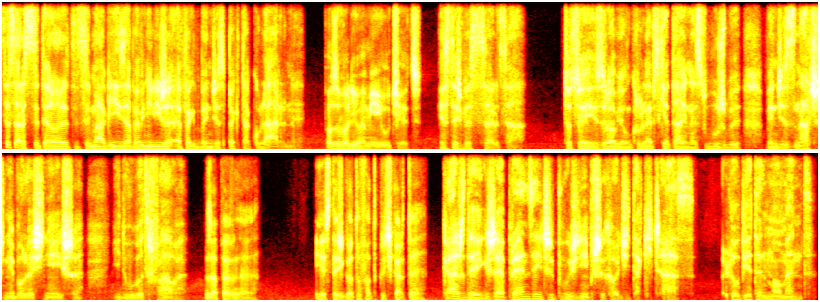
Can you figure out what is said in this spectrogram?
Cesarscy teoretycy magii zapewnili, że efekt będzie spektakularny. Pozwoliłem jej uciec. Jesteś bez serca. To, co jej zrobią królewskie tajne służby, będzie znacznie boleśniejsze i długotrwałe. Zapewne. Jesteś gotów odkryć kartę? Każdej grze prędzej czy później przychodzi taki czas. Lubię ten moment.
